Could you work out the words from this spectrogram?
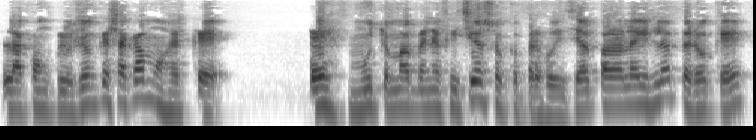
la conclusión que sacamos es que es mucho más beneficioso que perjudicial para la isla, pero que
